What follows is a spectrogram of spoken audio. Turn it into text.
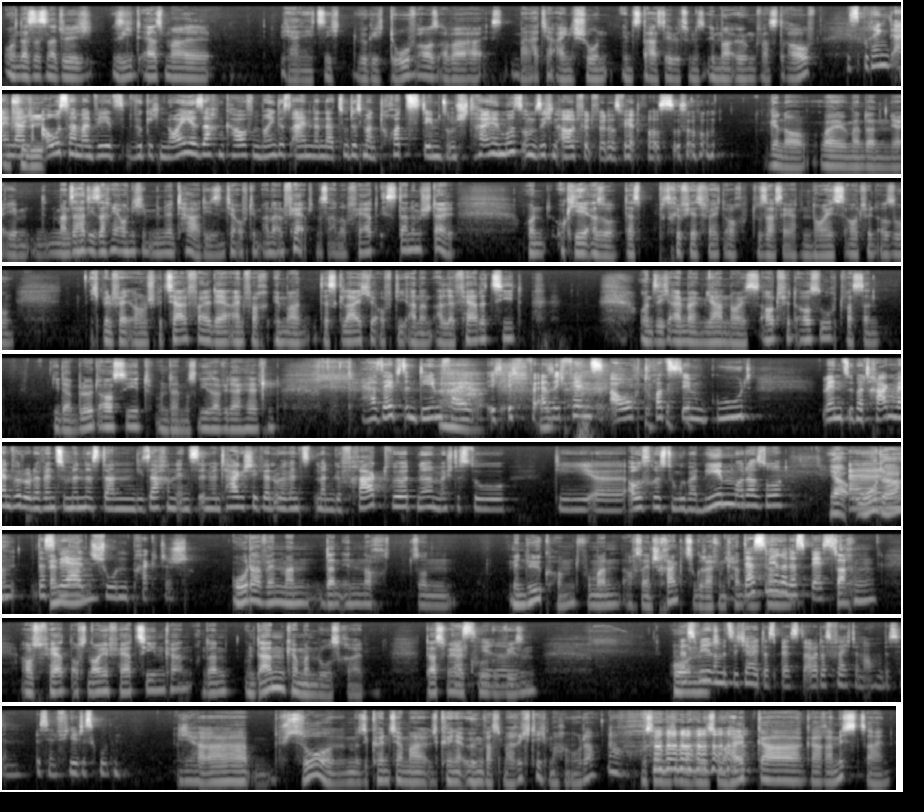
und das ist natürlich, sieht erstmal ja jetzt nicht wirklich doof aus, aber man hat ja eigentlich schon in Star Stable zumindest immer irgendwas drauf. Es bringt einen dann, außer man will jetzt wirklich neue Sachen kaufen, bringt es einen dann dazu, dass man trotzdem zum Stall muss, um sich ein Outfit für das Pferd rauszusuchen. Genau, weil man dann ja eben, man hat die Sachen ja auch nicht im Inventar, die sind ja auf dem anderen Pferd und das andere Pferd ist dann im Stall. Und okay, also das betrifft jetzt vielleicht auch, du sagst ja gerade ein neues Outfit aussuchen ich bin vielleicht auch ein Spezialfall, der einfach immer das Gleiche auf die anderen alle Pferde zieht und sich einmal im Jahr ein neues Outfit aussucht, was dann wieder blöd aussieht und dann muss Lisa wieder helfen. Ja, selbst in dem Fall, ich, ich, also ich fände es auch trotzdem gut, wenn es übertragen werden würde oder wenn zumindest dann die Sachen ins Inventar geschickt werden oder wenn man gefragt wird, ne, möchtest du die äh, Ausrüstung übernehmen oder so. Ja, oder. Ähm, das wäre schon praktisch. Oder wenn man dann in noch so ein Menü kommt, wo man auf seinen Schrank zugreifen kann. Das wäre das Beste. Sachen aufs Pferd, aufs neue Pferd ziehen kann und dann, und dann kann man losreiten. Das wäre halt cool wäre, gewesen. Und das wäre mit Sicherheit das Beste, aber das vielleicht dann auch ein bisschen, bisschen viel des Guten. Ja, wieso? Sie können ja mal, Sie können ja irgendwas mal richtig machen, oder? Oh. Muss ja nicht immer alles nur halbgarer Mist sein.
